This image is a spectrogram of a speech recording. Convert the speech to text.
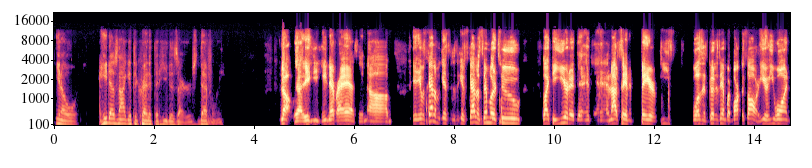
you know he does not get the credit that he deserves. Definitely. No, yeah, he, he never has, and um, it, it was kind of it's, it's kind of similar to like the year that, and I'm not saying that Bayer he was as good as him, but Marcus Gasol, year he won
